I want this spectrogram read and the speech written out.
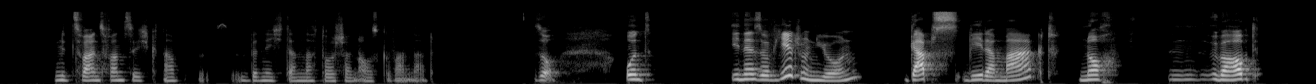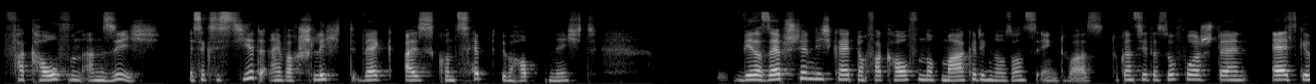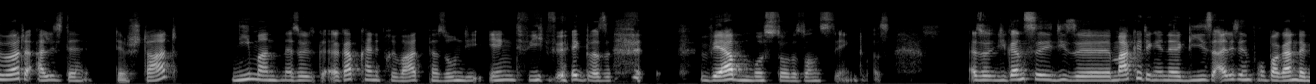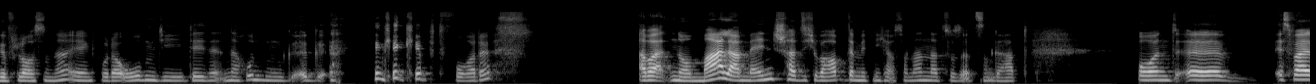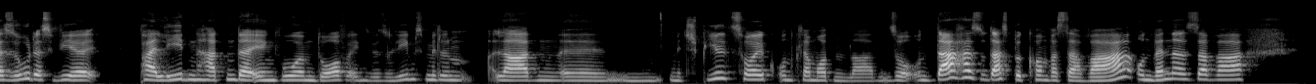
mit 22 knapp bin ich dann nach Deutschland ausgewandert. So. Und in der Sowjetunion gab es weder Markt noch überhaupt Verkaufen an sich. Es existiert einfach schlichtweg als Konzept überhaupt nicht. Weder Selbstständigkeit noch Verkaufen noch Marketing noch sonst irgendwas. Du kannst dir das so vorstellen, es gehörte alles de, dem Staat niemanden, also es gab keine Privatperson, die irgendwie für irgendwas werben musste oder sonst irgendwas. Also die ganze, diese Marketingenergie ist alles in Propaganda geflossen, ne? Irgendwo da oben, die, die nach unten gekippt wurde. Aber normaler Mensch hat sich überhaupt damit nicht auseinanderzusetzen gehabt. Und äh, es war ja so, dass wir paar Läden hatten, da irgendwo im Dorf, irgendwie so Lebensmittelladen äh, mit Spielzeug und Klamottenladen. So, und da hast du das bekommen, was da war. Und wenn das da war,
